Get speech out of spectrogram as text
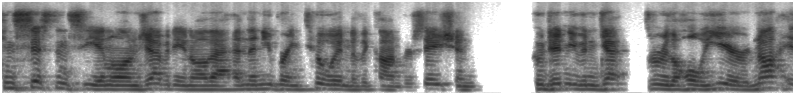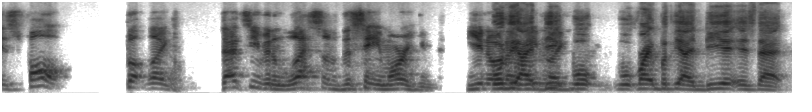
consistency and longevity and all that, and then you bring Tua into the conversation, who didn't even get through the whole year. Not his fault, but like that's even less of the same argument. You know well, what the I mean? idea, Like, well, well, right, but the idea is that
